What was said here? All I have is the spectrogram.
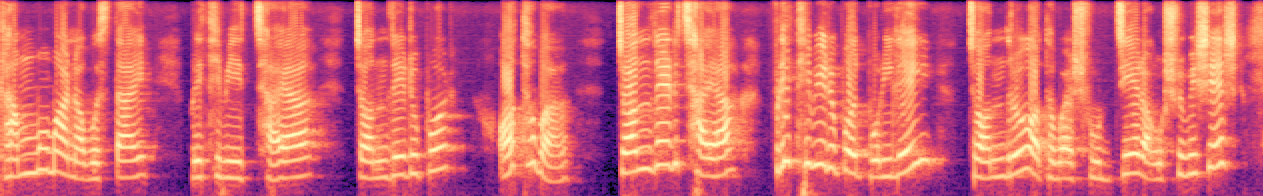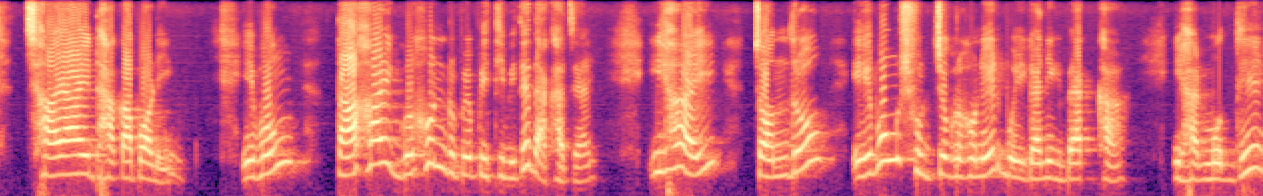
ভ্রাম্যমান অবস্থায় পৃথিবীর ছায়া চন্দ্রের উপর অথবা চন্দ্রের ছায়া পৃথিবীর উপর পড়িলেই চন্দ্র অথবা সূর্যের অংশবিশেষ ছায়ায় ঢাকা পড়ে এবং তাহাই গ্রহণ রূপে পৃথিবীতে দেখা যায়। ইহাই চন্দ্র এবং সূর্যগ্রহণের বৈজ্ঞানিক ব্যাখ্যা। ইহার মধ্যে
